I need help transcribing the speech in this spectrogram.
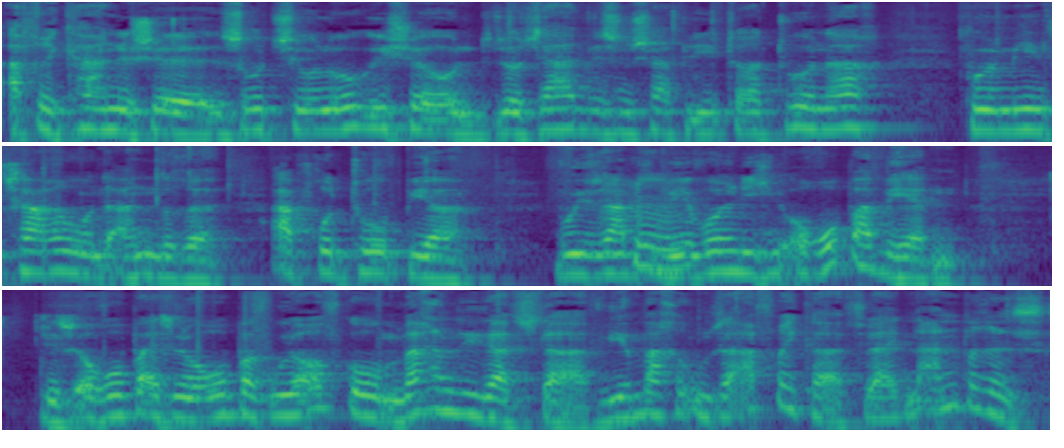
afrikanische soziologische und sozialwissenschaftliche Literatur nach, Fulmin Zarro und andere, Afrotopia, wo sie sagen, hm. wir wollen nicht in Europa werden. Das Europa ist in Europa gut aufgehoben. Machen Sie das da. Wir machen unser Afrika, vielleicht ein anderes.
